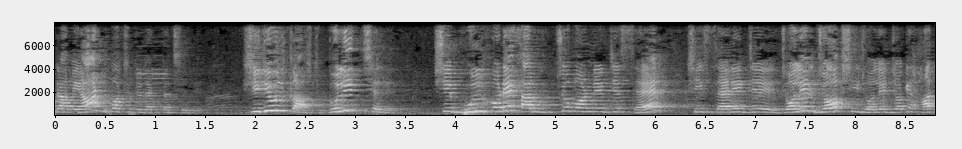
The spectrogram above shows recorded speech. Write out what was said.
গ্রামে আট বছরের একটা ছেলে, শিডিউল কাস্ট, দলিত ছেলে, সে ভুল করে তার উচ্চ বর্ণের যে স্যার, সেই স্যারের যে জলের জগ, সেই জলের জগে হাত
